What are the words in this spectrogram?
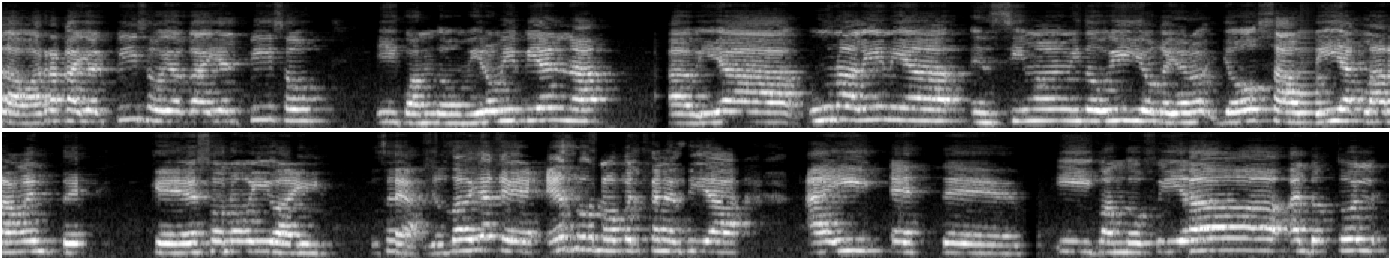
la barra cayó al piso, yo caí al piso y cuando miro mi pierna, había una línea encima de mi tobillo que yo, yo sabía claramente que eso no iba ahí. O sea, yo sabía que eso no pertenecía ahí. Este, y cuando fui al doctor,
